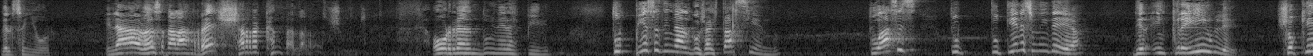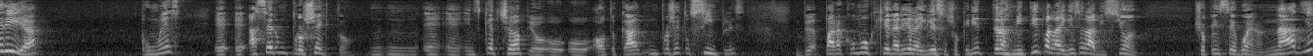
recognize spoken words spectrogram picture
del Señor. Y la alabanza está la re, orando en el Espíritu. Tú piensas en algo, ya está haciendo. Tú haces, tú, tienes una idea de, increíble. Yo quería, como es, eh, eh, hacer un proyecto en, SketchUp o, o, AutoCAD, un proyecto simple para cómo quedaría la iglesia. Yo quería transmitir para la iglesia la visión. Yo pensé, bueno, nadie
